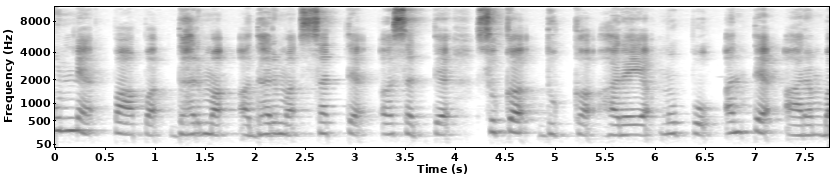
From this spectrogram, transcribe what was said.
ಪುಣ್ಯ, ಪಾಪ, ಧರ್ಮ, ಅಧರ್ಮ, ಸತ್ಯ, ಅಸತ್ಯ, ಸುಖ, ದುಃಖ, ಹರೆಯ, ಮುಪ್ಪು, ಅಂತ್ಯ, ಆರಂಭ,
